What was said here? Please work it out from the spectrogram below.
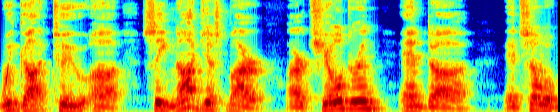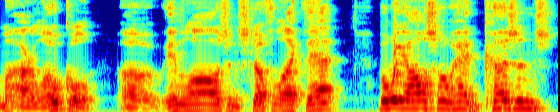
We got to uh, see not just our our children and uh, and some of my, our local uh, in-laws and stuff like that. But we also had cousins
